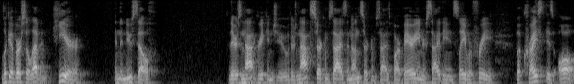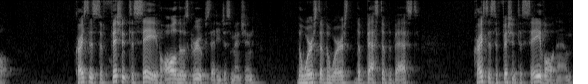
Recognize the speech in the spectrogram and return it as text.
Look at verse 11. Here, in the new self, there's not Greek and Jew, there's not circumcised and uncircumcised, barbarian or Scythian, slave or free, but Christ is all. Christ is sufficient to save all those groups that he just mentioned the worst of the worst, the best of the best. Christ is sufficient to save all them,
